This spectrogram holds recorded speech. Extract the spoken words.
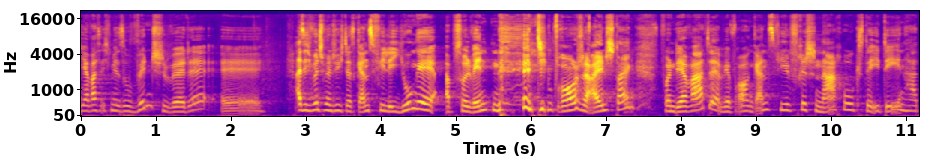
ja, was ich mir so wünschen würde, äh, also ich wünsche mir natürlich, dass ganz viele junge Absolventen in die Branche einsteigen. Von der Warte, wir brauchen ganz viel frischen Nachwuchs, der Ideen hat,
